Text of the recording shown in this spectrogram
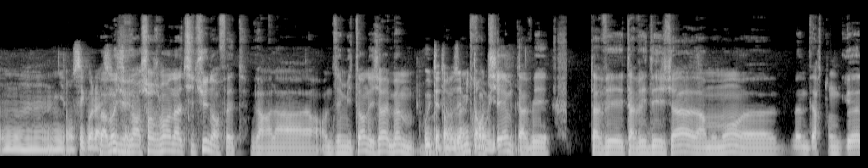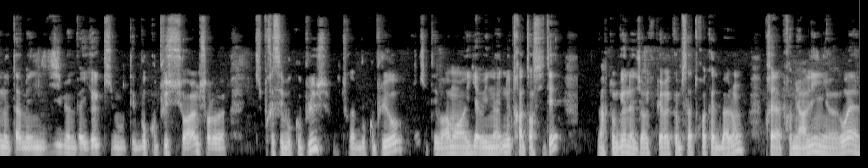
on, sait quoi. Bah moi, j'ai vu un changement d'attitude en fait vers la en deuxième mi-temps déjà, et même. Oui, peut-être en deuxième mi-temps. tu avais T'avais avais déjà à un moment, euh, même Vertonghen, Otamendi, même Weigel, qui montait beaucoup plus sur le, qui pressait beaucoup plus, beaucoup plus haut, qui était vraiment, il y avait une, autre intensité. Vertonghen a dû récupérer comme ça 3-4 ballons. Après la première ligne, euh, ouais.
